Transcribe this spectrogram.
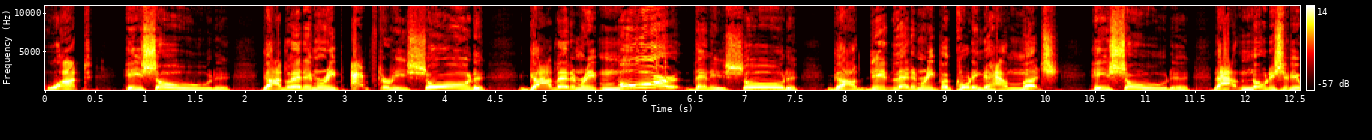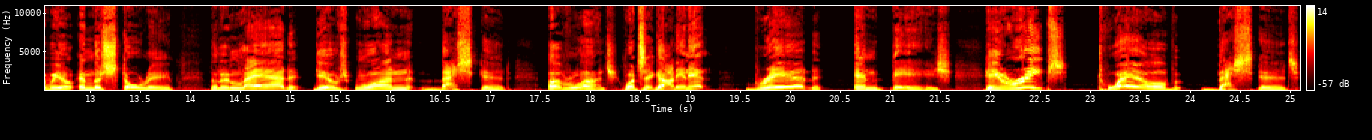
what he sowed. God let him reap after he sowed. God let him reap more than he sowed. God did let him reap according to how much he sowed. Now, notice, if you will, in the story, the little lad gives one basket of lunch. What's it got in it? Bread and fish. He reaps 12 baskets.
